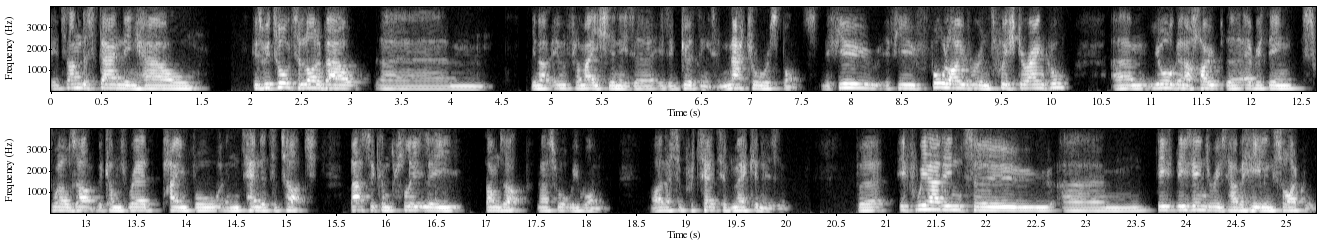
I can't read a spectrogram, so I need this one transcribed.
it's understanding how because we talked a lot about um, you know inflammation is a is a good thing. It's a natural response. If you if you fall over and twist your ankle, um, you're going to hope that everything swells up, becomes red, painful, and tender to touch. That's a completely thumbs up. That's what we want. Right? That's a protective mechanism. But if we add into um, these these injuries have a healing cycle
